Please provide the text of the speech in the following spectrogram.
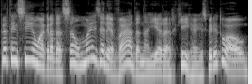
pertenciam à gradação mais elevada na hierarquia espiritual,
